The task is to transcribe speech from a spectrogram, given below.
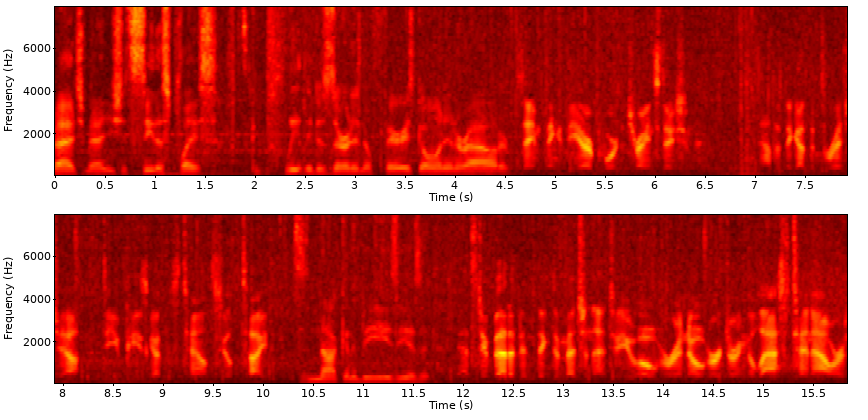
Reg, man, you should see this place. It's completely deserted. No ferries going in or out, or Same thing at the airport and train station. Now that they got the bridge out, the DUP's got this town sealed tight. this is not going to be easy, is it? Yeah, it's too bad I didn't think to mention that to you over and over during the last 10 hours.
